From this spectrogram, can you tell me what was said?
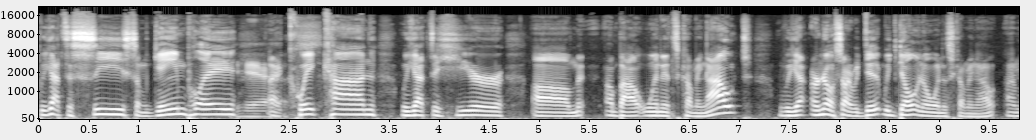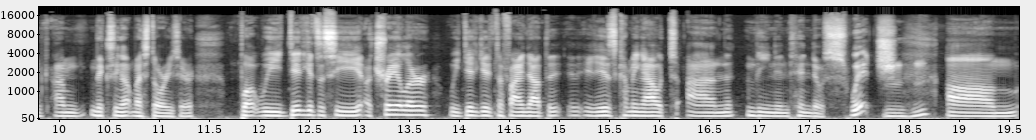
We got to see some gameplay at QuakeCon. We got to hear um, about when it's coming out. We got, or no, sorry, we did. We don't know when it's coming out. I'm I'm mixing up my stories here, but we did get to see a trailer. We did get to find out that it is coming out on the Nintendo Switch. Um,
